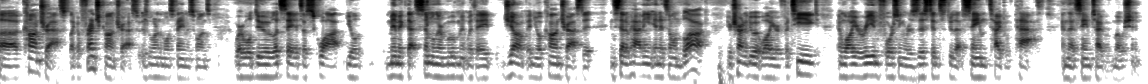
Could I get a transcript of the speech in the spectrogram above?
uh, contrast, like a French contrast is one of the most famous ones, where we'll do, let's say it's a squat, you'll mimic that similar movement with a jump and you'll contrast it. Instead of having it in its own block, you're trying to do it while you're fatigued and while you're reinforcing resistance through that same type of path and that same type of motion.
